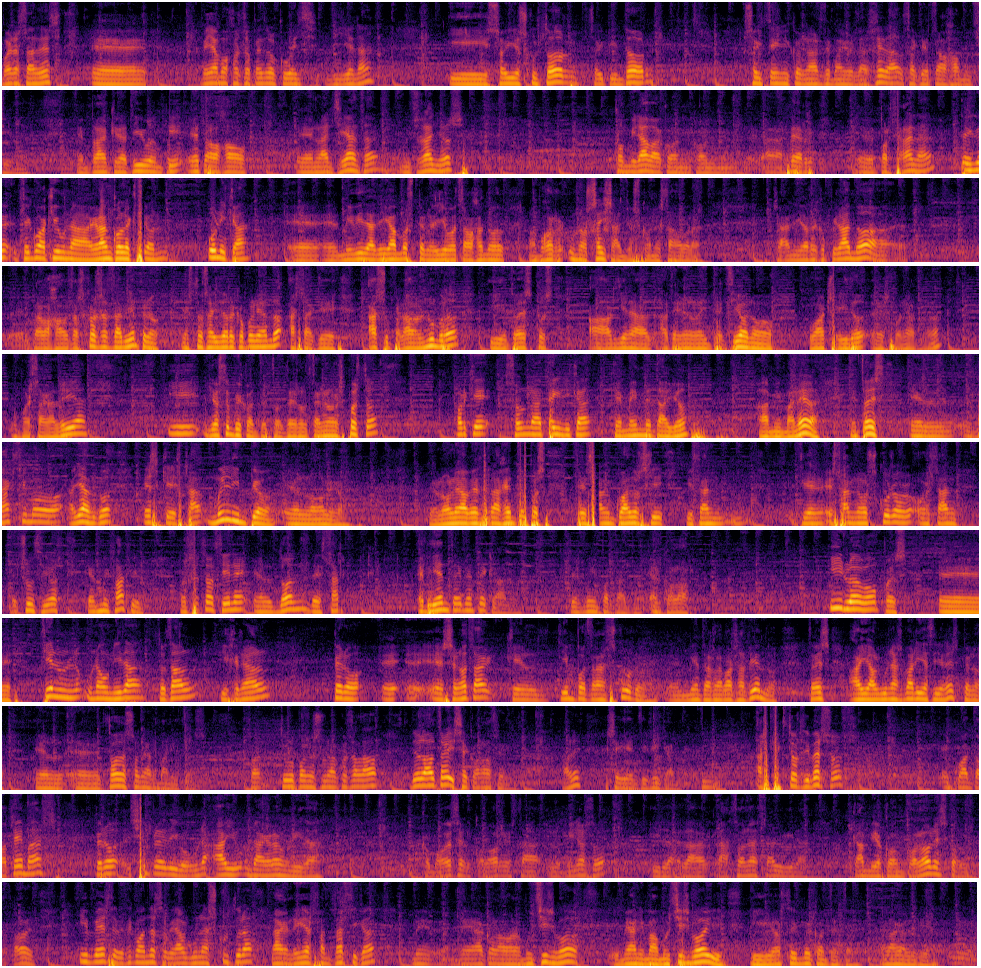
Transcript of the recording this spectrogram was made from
Buenas tardes, eh, me llamo José Pedro Cubells Villena y soy escultor, soy pintor, soy técnico en arte mayor de la seda, o sea que he trabajado muchísimo. En plan creativo, he trabajado en la enseñanza muchos años, combinaba con, hacer eh, porcelana. Tengo, aquí una gran colección única eh, en mi vida, digamos, pero llevo trabajando a lo mejor unos seis años con esta obra. Se han ido recopilando, a- he trabajado otras cosas también, pero esto se ha ido recopilando hasta que ha superado el número y entonces pues alguien ha, tenido la intención o, ha querido exponerlo, como esta galería. Y yo estoy muy contento de tenerlo expuesto porque son una técnica que me he inventado yo a mi manera. Entonces, el, máximo hallazgo es que está muy limpio el óleo. El óleo a veces la gente pues te salen cuadros y están, tienen- están oscuros o están sucios, que es muy fácil. Pues esto tiene el don de estar evidentemente claro, que es muy importante, el color. Y luego, pues, eh, tiene un- una unidad total y general, pero eh, eh, se nota que el tiempo transcurre mientras la vas haciendo. Entonces, hay algunas variaciones, pero todos son hermanitos. Son- tú lo pones una cosa al lado de la otra y se conocen, ¿vale? Y se identifican. Aspectos diversos en cuanto a temas, pero siempre digo, hay una gran unidad. Como ves, el color está luminoso y la, zona está divina. Cambio con colores, con colores. Y ves, de vez en cuando se ve alguna escultura. La galería es fantástica, me, ha colaborado muchísimo y me ha animado muchísimo y, y yo estoy muy contento con la galería.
